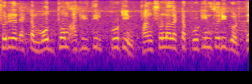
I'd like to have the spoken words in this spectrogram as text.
শরীরের একটা মধ্যম আকৃতির প্রোটিন ফাংশনাল একটা প্রোটিন তৈরি করতে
